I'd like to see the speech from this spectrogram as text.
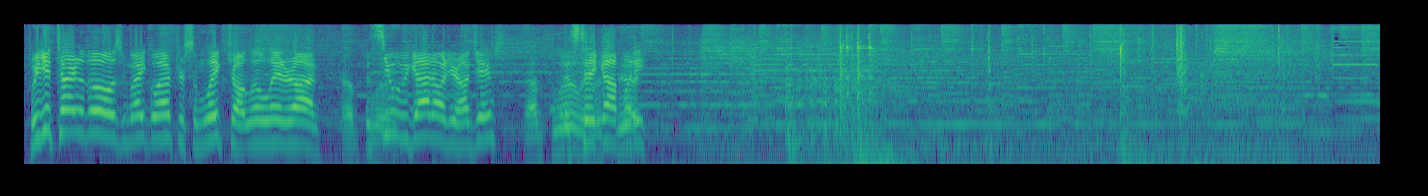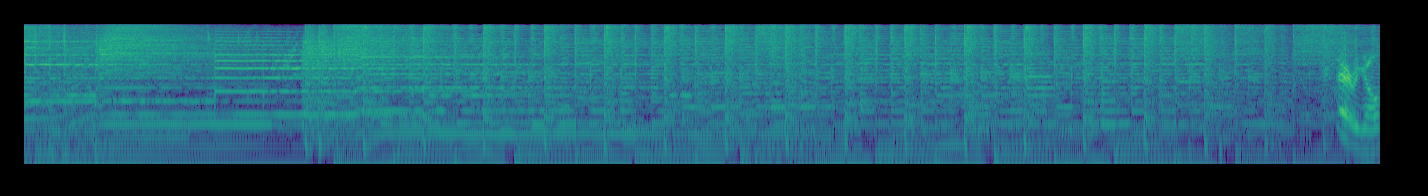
If we get tired of those, we might go after some lake trout a little later on. Absolutely. Let's see what we got out here, huh, James? Absolutely. Let's take Let's off, buddy. it. Go.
